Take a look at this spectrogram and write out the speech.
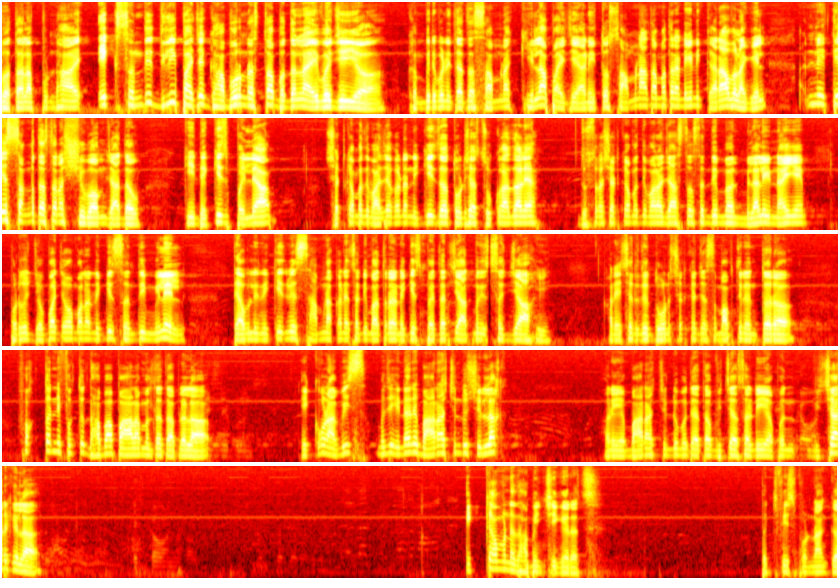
स्वतःला पुन्हा एक संधी दिली पाहिजे. घाबरून रस्ता बदलण्याऐवजी खंबीरपणे त्याचा सामना केला पाहिजे आणि तो सामना आता मात्र या ठिकाणी करावा लागेल. आणि तेच सांगत असताना शुभम जाधव की नक्कीच पहिल्या षटकामध्ये माझ्याकडं नक्कीच थोड्याशा चुका झाल्या. दुसऱ्या षटकामध्ये मला जास्त संधी मिळाली नाही आहे परंतु जेव्हा जेव्हा मला नक्कीच संधी मिळेल त्यावेळी नक्कीच मी सामना करण्यासाठी मात्र नक्कीच मैदानची आतमध्ये सज्ज आहे. आणि अशा रीती दोन षटकाच्या समाप्तीनंतर फक्त आणि फक्त धाबा पाहायला मिळतात आपल्याला. एकोणावीस म्हणजे येणारे बारा चेंडू शिल्लक. आणि या बारा चेंडूमध्ये आता विचारासाठी आपण विचार केला. एक्कावन्न धाबींची गरज. पंचवीस पूर्णांक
